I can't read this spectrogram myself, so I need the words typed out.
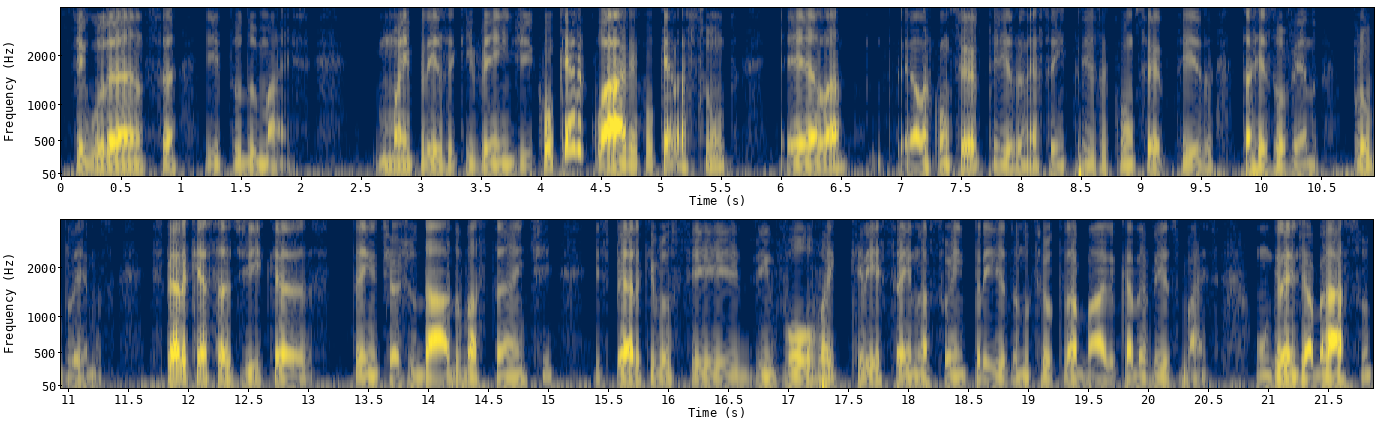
segurança e tudo mais. Uma empresa que vende qualquer área, qualquer assunto, ela, ela com certeza, né, essa empresa com certeza está resolvendo problemas. Espero que essas dicas tenham te ajudado bastante. Espero que você desenvolva e cresça aí na sua empresa, no seu trabalho cada vez mais. Um grande abraço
